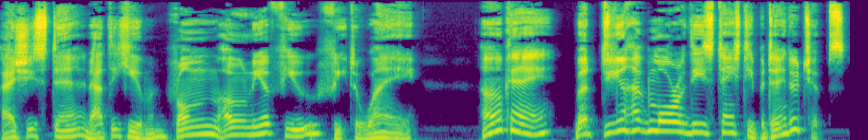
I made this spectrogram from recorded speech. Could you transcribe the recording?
as she stared at the human from only a few feet away. Okay, but do you have more of these tasty potato chips?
